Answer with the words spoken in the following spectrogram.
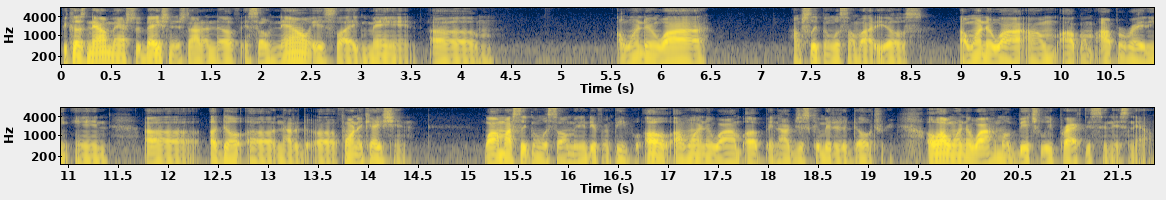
because now masturbation is not enough. And so now it's like, man, um, I wonder why I'm sleeping with somebody else. I wonder why I'm I'm operating in uh adult uh not uh, fornication. Why am I sleeping with so many different people? Oh, I wonder why I'm up and I've just committed adultery. Oh, I wonder why I'm habitually practicing this now.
